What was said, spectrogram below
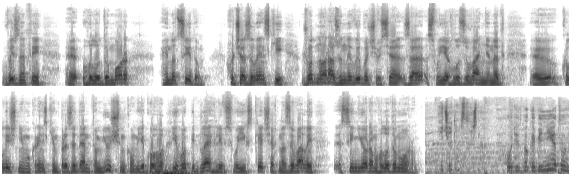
визнати е, голодомор геноцидом. Хоча Зеленський жодного разу не вибачився за своє глузування над е, колишнім українським президентом Ющенком, якого його підлеглі в своїх скетчах називали е, сеньором голодомором. Ну что там слышно? Ходит по кабинету,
